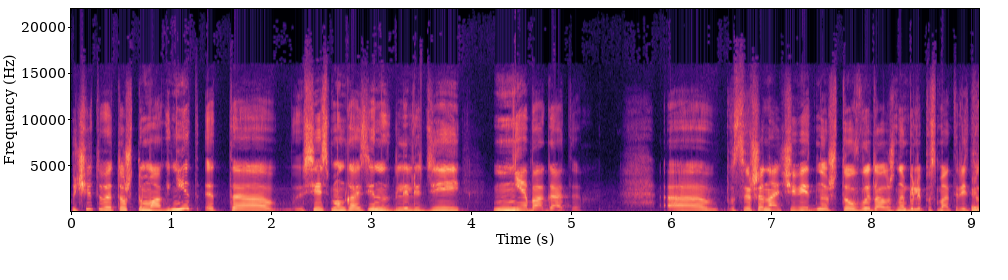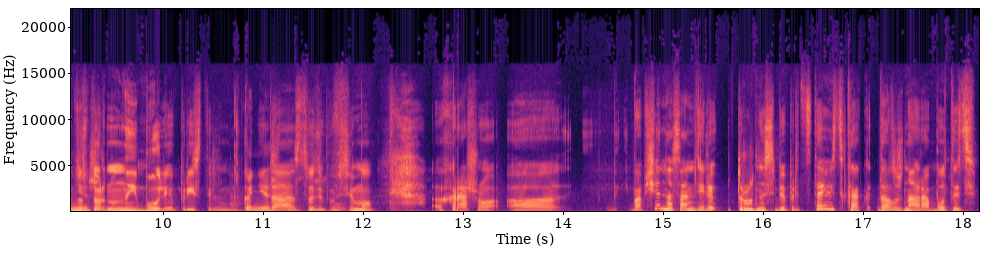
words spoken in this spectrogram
учитывая то, что магнит это сеть магазинов для людей небогатых. А, совершенно очевидно, что вы должны были посмотреть Конечно. в эту сторону наиболее пристально. Конечно. Да, судя по всему. Хорошо. А, вообще, на самом деле, трудно себе представить, как должна работать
